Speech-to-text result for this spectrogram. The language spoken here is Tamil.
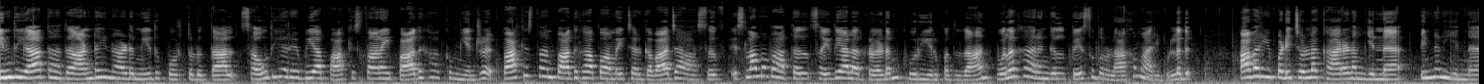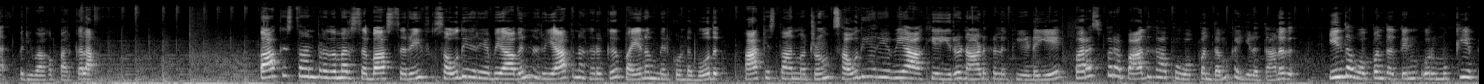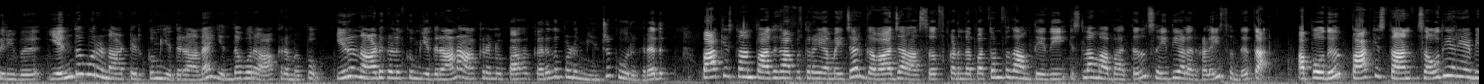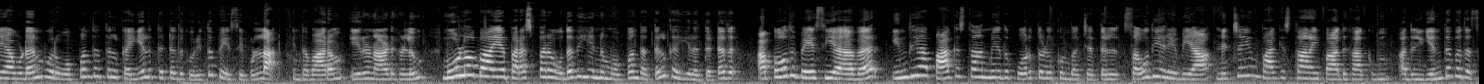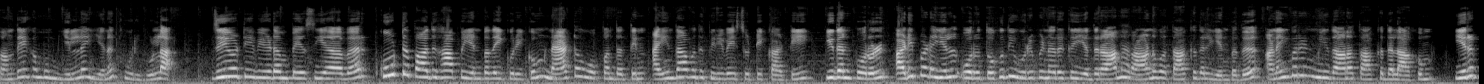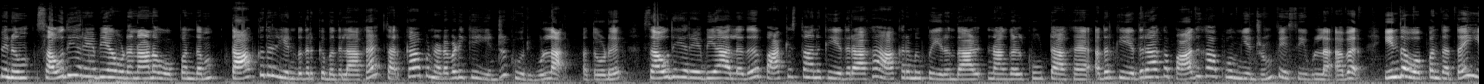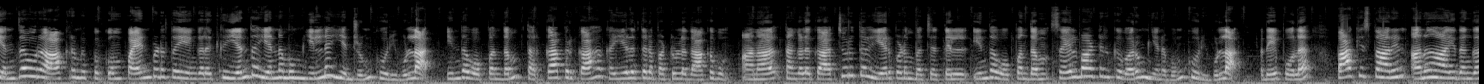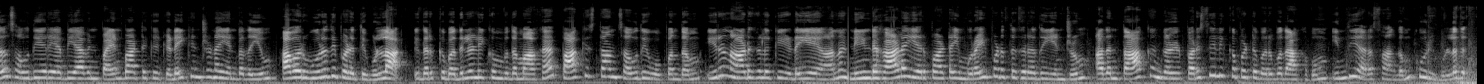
இந்தியா தனது அண்டை நாடு மீது போர் தொடுத்தால் சவுதி அரேபியா பாகிஸ்தானை பாதுகாக்கும் என்று பாகிஸ்தான் பாதுகாப்பு அமைச்சர் கவாஜா ஆசிப் இஸ்லாமாபாத்தில் செய்தியாளர்களிடம் கூறியிருப்பதுதான் உலக அரங்கில் பேசுபொருளாக மாறியுள்ளது. அவர் இப்படி சொல்ல காரணம் என்ன பின்னணி என்ன விரிவாக பார்க்கலாம். பாகிஸ்தான் பிரதமர் செபாஸ் ஷெரீப் சவுதி அரேபியாவின் ரியாத் நகருக்கு பயணம் மேற்கொண்ட போது பாகிஸ்தான் மற்றும் சவுதி அரேபியா ஆகிய இரு நாடுகளுக்கு இடையே பரஸ்பர பாதுகாப்பு ஒப்பந்தம் கையெழுத்தானது. இந்த ஒப்பந்தத்தின் ஒரு முக்கிய பிரிவு எந்த ஒரு நாட்டிற்கும் எதிரான எந்த ஒரு ஆக்கிரமிப்பும் இரு நாடுகளுக்கும் எதிரான ஆக்கிரமிப்பாக கருதப்படும் என்று கூறுகிறது. பாகிஸ்தான் பாதுகாப்புத்துறை அமைச்சர் கவாஜா ஆசப் கடந்த பத்தொன்பதாம் தேதி இஸ்லாமாபாத்தில் செய்தியாளர்களை சந்தித்தார். அப்போது பாகிஸ்தான் சவுதி அரேபியாவுடன் ஒரு ஒப்பந்தத்தில் கையெழுத்திட்டது குறித்து பேசியுள்ளார். இந்த வாரம் இரு நாடுகளும் மூலோபாய பரஸ்பர உதவி என்னும் ஒப்பந்தத்தில் கையெழுத்திட்டது. அப்போது பேசிய அவர் இந்தியா பாகிஸ்தான் மீது போர் தொடுக்கும் பட்சத்தில் சவுதி அரேபியா நிச்சயம் பாகிஸ்தானை பாதுகாக்கும் அதில் எந்தவித சந்தேகமும் இல்லை என கூறியுள்ளார். ஜியோ டிவியிடம் பேசிய அவர் கூட்டு பாதுகாப்பு என்பதை குறிக்கும் நாட்டோ ஒப்பந்தத்தின் ஐந்தாவது பிரிவை சுட்டிக்காட்டி இதன் பொருள் அடிப்படையில் ஒரு தொகுதி உறுப்பினருக்கு எதிரான ராணுவ தாக்குதல் என்பது அனைவரின் மீதான தாக்குதலாகும். இருப்பினும் சவுதி அரேபியாவுடனான ஒப்பந்தம் தாக்குதல் என்பதற்கு பதிலாக தற்காப்பு நடவடிக்கை என்று கூறியுள்ளார். அத்தோடு சவுதி அரேபியா அல்லது பாகிஸ்தானுக்கு எதிராக ஆக்கிரமிப்பு இருந்தால் நாங்கள் கூட்டாக அதற்கு எதிராக பாதுகாப்போம் என்றும் பேசியுள்ள அவர் இந்த ஒப்பந்தத்தை எந்த ஒரு ஆக்கிரமிப்புக்கும் பயன்படுத்த எங்களுக்கு எந்த எண்ணமும் இல்லை என்றும் கூறியுள்ளார். இந்த ஒப்பந்தம் தற்காப்பிற்காக கையெழுத்திடப்பட்டுள்ளதாகவும் ஆனால் தங்களுக்கு அச்சுறுத்தல் ஏற்படும் பட்சத்தில் இந்த ஒப்பந்தம் செயல்பாட்டிற்கு வரும் எனவும் கூறியுள்ளார். அதேபோல பாகிஸ்தானின் அணு ஆயுதங்கள் சவுதி அரேபியாவின் பயன்பாட்டுக்கு கிடைக்கின்றன என்பதையும் அவர் உறுதிப்படுத்தியுள்ளார். இதற்கு பதிலளிக்கும் விதமாக பாகிஸ்தான் சவுதி ஒப்பந்தம் இரு நாடுகளுக்கு இடையேயான நீண்டகால ஏற்பாட்டை முறைப்படுத்துகிறது என்றும் அதன் தாக்கங்கள் பரிசீலிக்கப்பட்டு வருவதாகவும் இந்திய அரசாங்கம் கூறியுள்ளது.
